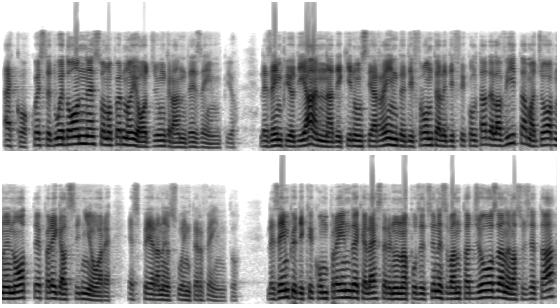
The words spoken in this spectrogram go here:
Ecco, queste due donne sono per noi oggi un grande esempio. L'esempio di Anna, di chi non si arrende di fronte alle difficoltà della vita, ma giorno e notte prega al Signore e spera nel suo intervento. L'esempio di chi comprende che l'essere in una posizione svantaggiosa nella società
